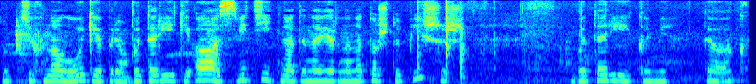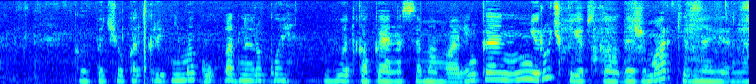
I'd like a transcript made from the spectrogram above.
Тут технология, прям батарейки. А, светить надо, наверное, на то, что пишешь. Батарейками. Так. Колпачок открыть не могу одной рукой. Вот какая она сама маленькая. Ну, не ручку, я бы сказала, даже маркер, наверное.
